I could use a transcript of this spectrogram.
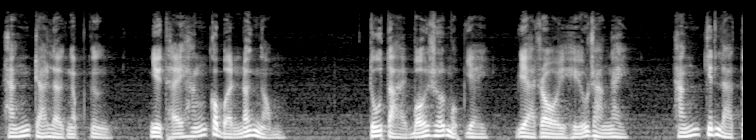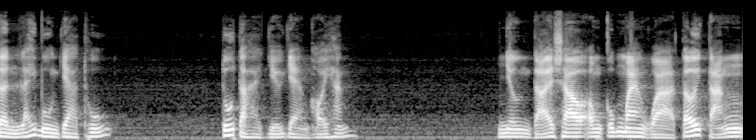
Hắn trả lời ngập ngừng, Như thể hắn có bệnh nói ngọng. Tú Tài bối rối một giây và rồi hiểu ra ngay, Hắn chính là tên lấy buôn gia thú. Tú Tài dịu dàng hỏi hắn. Nhưng tại sao ông cũng mang quà tới tặng?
